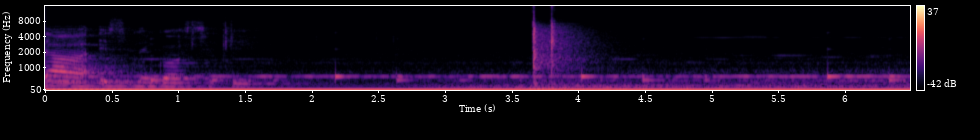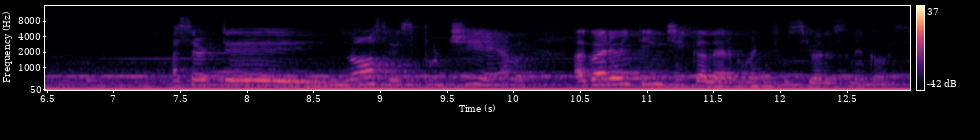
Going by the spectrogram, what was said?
Acertar esse negócio aqui. Acertei. Nossa, eu explodi ela. Agora eu entendi, galera, como é que funciona esse negócio.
